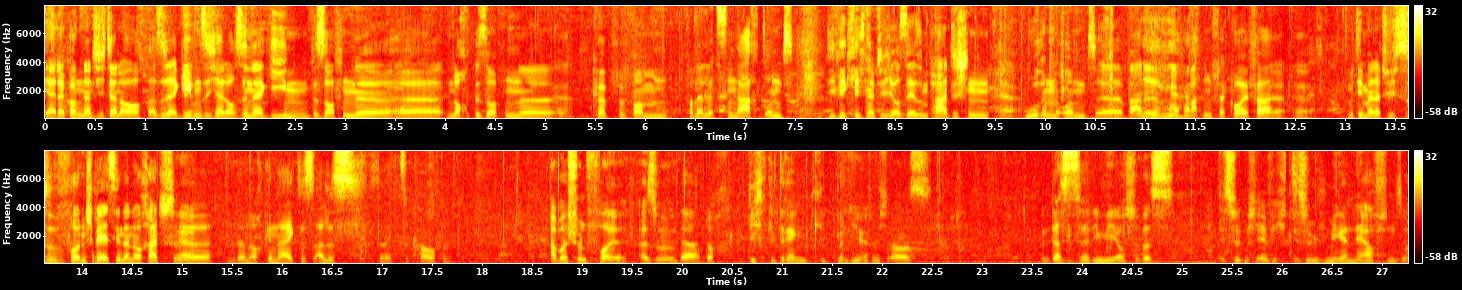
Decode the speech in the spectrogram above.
Ja, da kommt natürlich dann auch, also da geben sich halt auch Synergien. Besoffene, äh, noch besoffene Köpfe vom, von der letzten Nacht und die wirklich natürlich auch sehr sympathischen Ja. Uhren- und äh, Bademattenverkäufer, Ja, ja. Mit denen man natürlich sofort ein Späßchen dann auch hat Ja. äh, und dann auch geneigt ist, alles direkt zu kaufen. Aber schon voll. Also Ja, doch, dicht gedrängt liegt man hier. durchaus. Und das ist halt irgendwie auch so was, das würde mich einfach, das würde mich mega nerven so.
